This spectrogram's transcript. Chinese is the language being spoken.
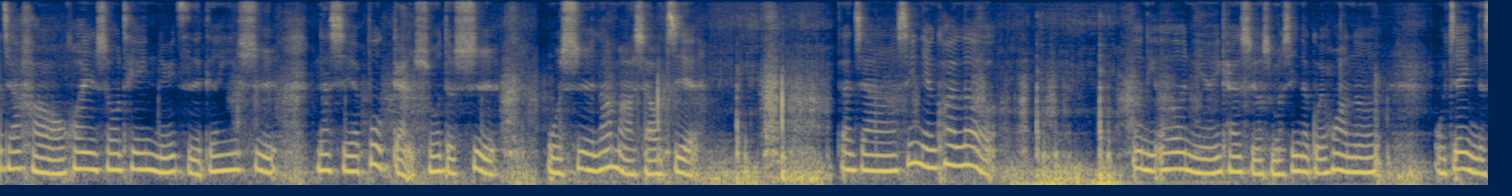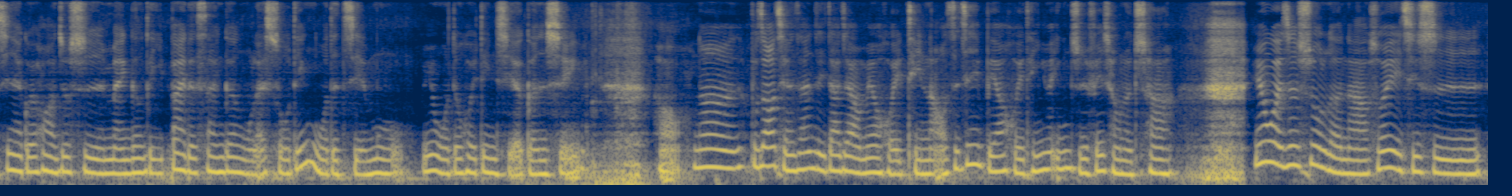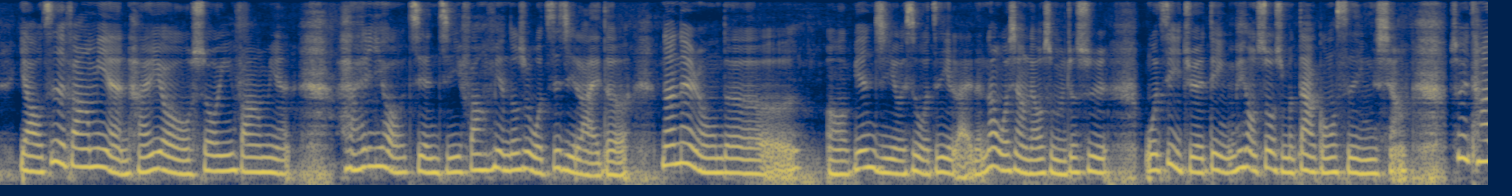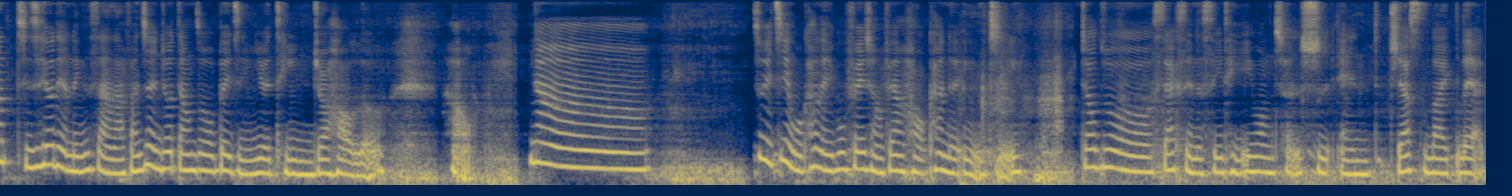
大家好，欢迎收听女子更衣室那些不敢说的事。我是拉玛小姐，大家新年快乐！二零二二年一开始有什么新的规划呢？我建议你的新的规划就是每个礼拜的三跟五来锁定我的节目，因为我都会定期的更新。好，那不知道前三集大家有没有回听呢？我是建议不要回听，因为音质非常的差。因为我也是素人啊，所以其实咬字方面、还有收音方面、还有剪辑方面都是我自己来的。那内容的呃编辑也是我自己来的。那我想聊什么就是我自己决定，没有受什么大公司影响，所以它其实有点零散啦。反正你就当做背景音乐听就好了。好，那。最近我看了一部非常非常好看的影集，叫做《Sex and the City》欲望城市，and just like that，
